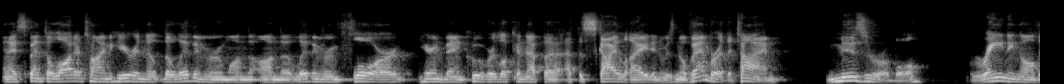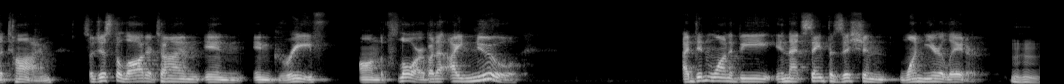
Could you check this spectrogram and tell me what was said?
And I spent a lot of time here in the, the living room on the on the living room floor here in Vancouver, looking up the at the skylight. And it was November at the time, miserable, raining all the time. So just a lot of time in in grief on the floor. But I knew I didn't want to be in that same position one year later. Mm-hmm.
